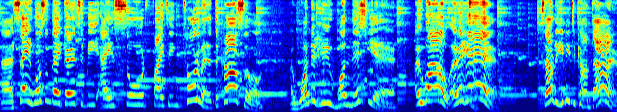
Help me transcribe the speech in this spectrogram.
Uh, say, wasn't there going to be a sword fighting tournament at the castle? I wonder who won this year. Oh wow, over here! Zelda, you need to calm down.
